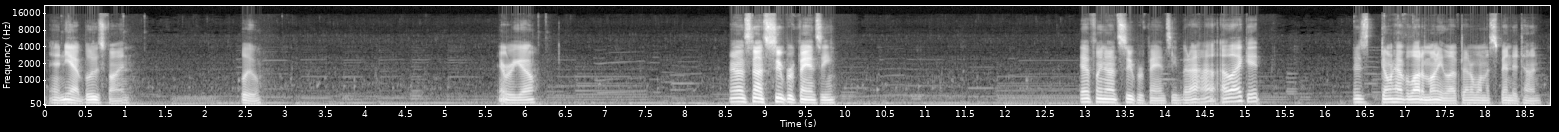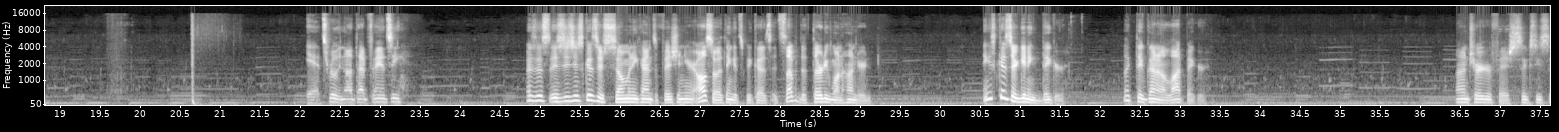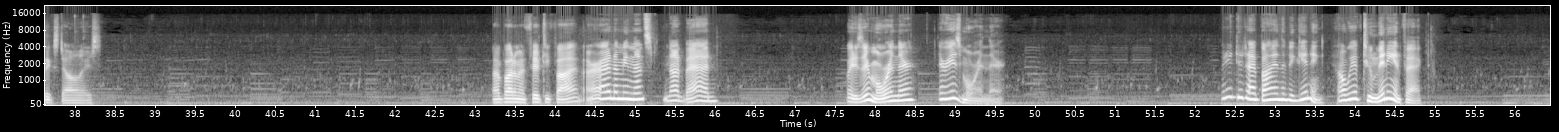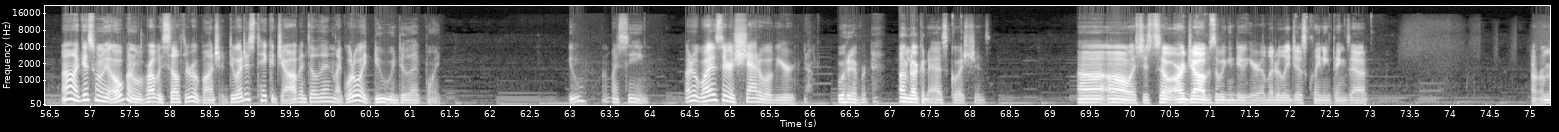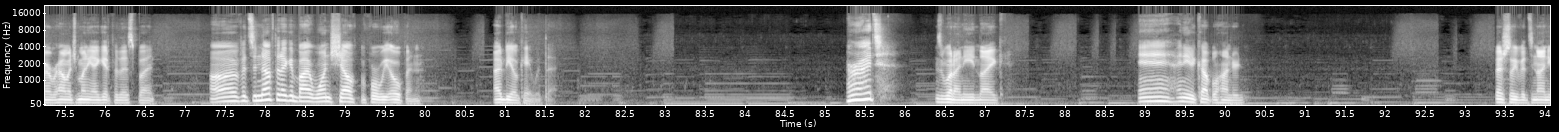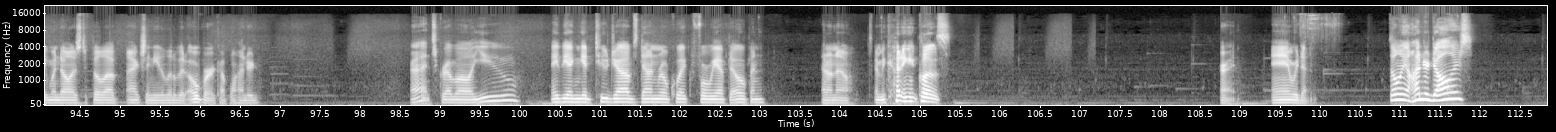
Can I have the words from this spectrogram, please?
And yeah, blue's fine. Blue. There we go. Now it's not super fancy. Definitely not super fancy, but I, I, like it. I just don't have a lot of money left. I don't want to spend a ton. Yeah, it's really not that fancy. Is this? Is this just because there's so many kinds of fish in here? Also, I think it's because it's up to 3,100. I think it's because they're getting bigger. like they've gotten a lot bigger. On triggerfish, $66. I bought them at 55 Alright, I mean, that's not bad. Wait, is there more in there? There is more in there. How many did I buy in the beginning? Oh, we have too many, in fact. Well, I guess when we open, we'll probably sell through a bunch. Do I just take a job until then? Like, what do I do until that point? You? What am I seeing? Why, do, why is there a shadow of your... Whatever. I'm not going to ask questions. Uh, oh, it's just... So our jobs that we can do here are literally just cleaning things out. I don't remember how much money I get for this, but... Uh, if it's enough that I can buy one shelf before we open, I'd be okay with that. Alright. This is what I need, like... Eh, I need a couple hundred. Especially if it's $91 to fill up. I actually need a little bit over a couple hundred. Alright, scrub all you. Maybe I can get two jobs done real quick before we have to open. I don't know. Gonna be cutting it close. Alright. And we're done. It's only a $100?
